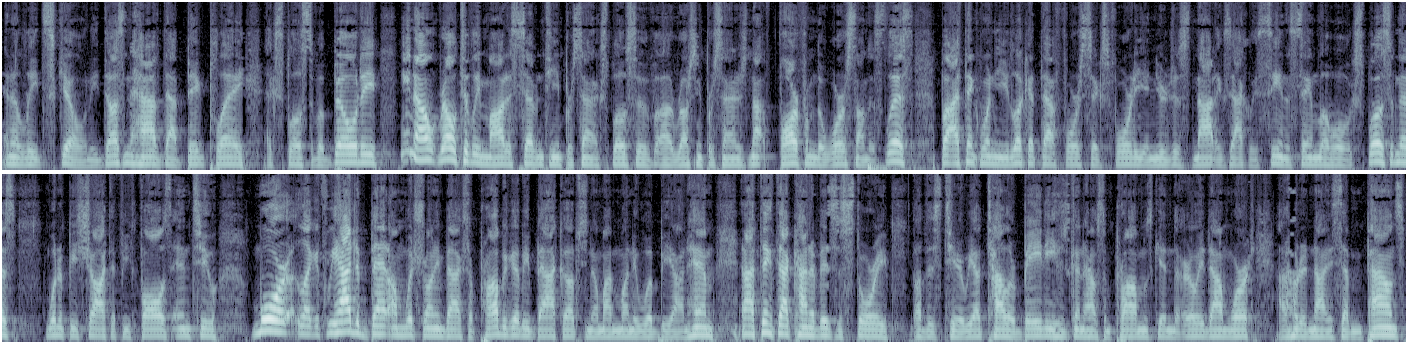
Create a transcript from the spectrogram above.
an elite skill. And he doesn't have that big play explosive ability. You know, relatively modest 17% explosive uh, rushing percentage, not far from the worst on this list. But I think when you look at that 4 6 40 and you're just not exactly seeing the same level of explosiveness, wouldn't be shocked if he falls into more like if we had to bet on which running backs are probably going to be backups, you know, my money would be on him. And I think that kind of is the story of this tier. We have Tyler Badie, who's going to have some problems getting the early down work at 197 pounds.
